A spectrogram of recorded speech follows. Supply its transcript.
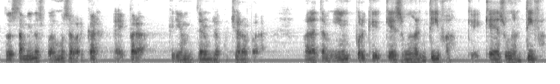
Entonces también los podemos abarcar ahí para, quería meterme la cuchara para, para también, porque ¿qué es un antifa? ¿Qué, qué es un antifa?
